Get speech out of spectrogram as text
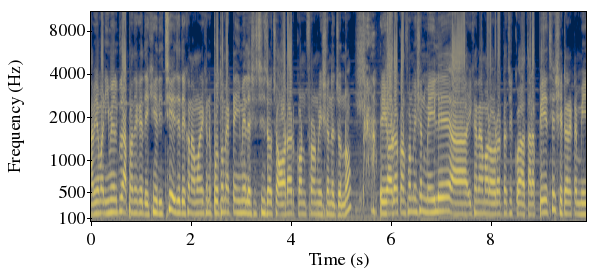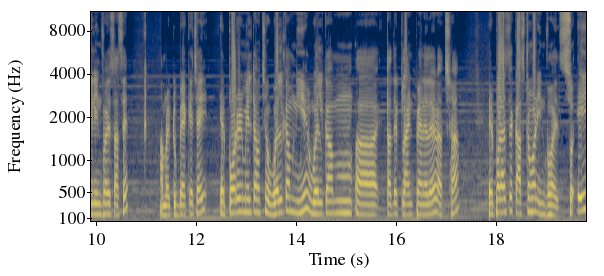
আমি আমার ইমেলগুলো আপনাদেরকে দেখিয়ে দিচ্ছি। এই যে দেখুন, আমার এখানে প্রথম একটা ইমেল এসেছে, সেটা হচ্ছে অর্ডার কনফার্মেশনের জন্য। এই অর্ডার কনফার্মেশন মেইলে এখানে আমার অর্ডারটা যে তারা পেয়েছে, সেটার একটা মেইল ইনভয়েস আছে। আমরা একটু ব্যাকে চাই এর পরের মেলটা হচ্ছে ওয়েলকাম নিয়ে, ওয়েলকাম তাদের ক্লায়েন্ট প্যানেলের আচ্ছা। এরপর আছে কাস্টমার ইনভয়েস সো এই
